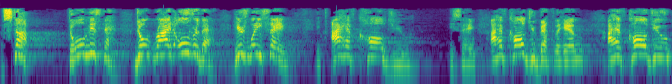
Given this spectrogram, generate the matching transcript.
Stop. Don't miss that. Don't ride over that. Here's what he's saying. I have called you, he's saying, I have called you Bethlehem. I have called you,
